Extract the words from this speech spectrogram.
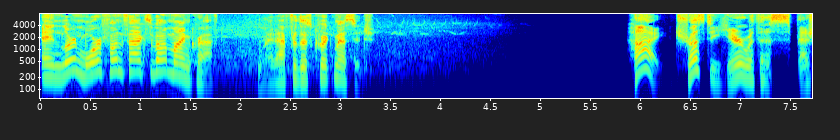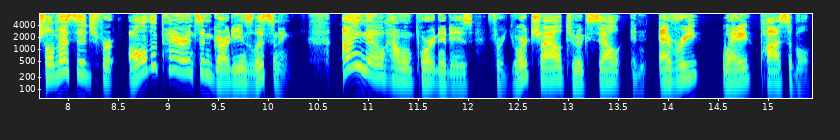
and learn more fun facts about Minecraft right after this quick message. Hi, Trusty here with a special message for all the parents and guardians listening. I know how important it is for your child to excel in every way possible,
